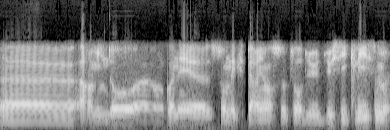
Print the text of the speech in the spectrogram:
Euh, Armindo, euh, on connaît euh, son expérience autour du, cyclisme.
